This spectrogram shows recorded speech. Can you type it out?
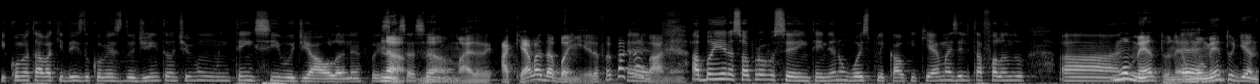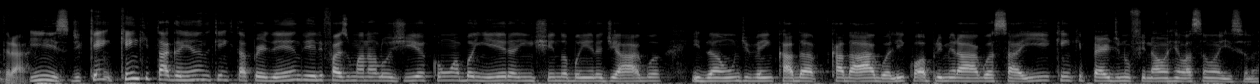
E como eu estava aqui desde o começo do dia, então eu tive um intensivo de aula, né? Foi não, sensacional. Não, mas aquela da banheira foi para é, acabar, né? A banheira, só para você entender, não vou explicar o que, que é, mas ele está falando... Ah, o momento, né? É, o momento de entrar. Isso, de quem, quem que tá ganhando, quem que tá perdendo, e ele faz uma analogia com a banheira, enchendo a banheira de água, e da onde vem cada, cada água ali, qual a primeira água a sair, quem que perde no final em relação a isso, né?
